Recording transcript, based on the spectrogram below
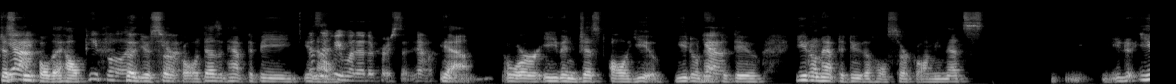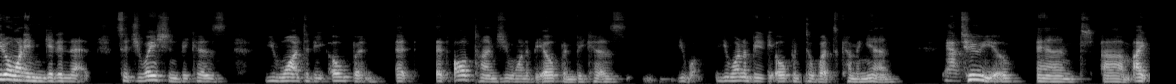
just yeah, people to help people fill your circle. Yeah. It doesn't have to be, you doesn't know, be one other person. No. Yeah. Or even just all you. You don't yeah. have to do, you don't have to do the whole circle. I mean, that's you, you don't want to even get in that situation because you want to be open at at all times you want to be open because you you want to be open to what's coming in yeah. to you and um i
